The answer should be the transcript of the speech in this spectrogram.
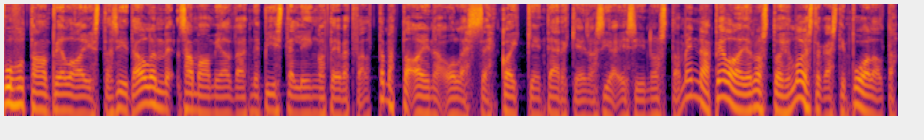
puhutaan pelaajista. Siitä olemme samaa mieltä, että ne pistelingot eivät välttämättä aina ole se kaikkein tärkein asia esiin nostaa. Mennään pelaajanostoihin loistokästin puolelta.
